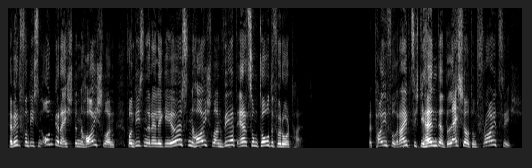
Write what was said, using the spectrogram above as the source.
Er wird von diesen ungerechten Heuchlern, von diesen religiösen Heuchlern, wird er zum Tode verurteilt. Der Teufel reibt sich die Hände und lächelt und freut sich.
